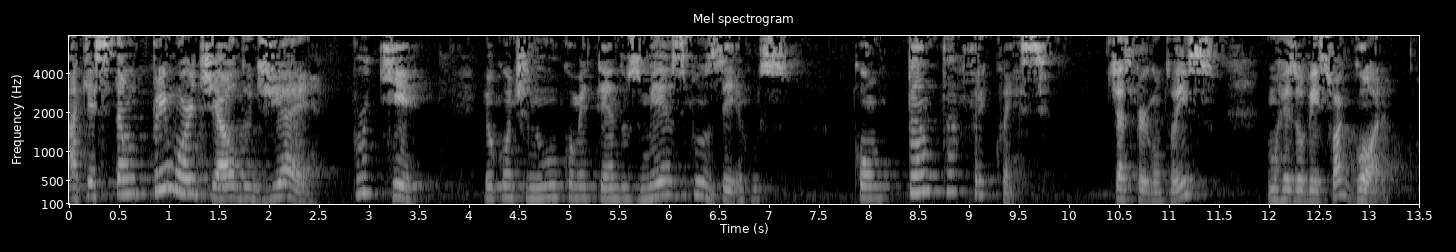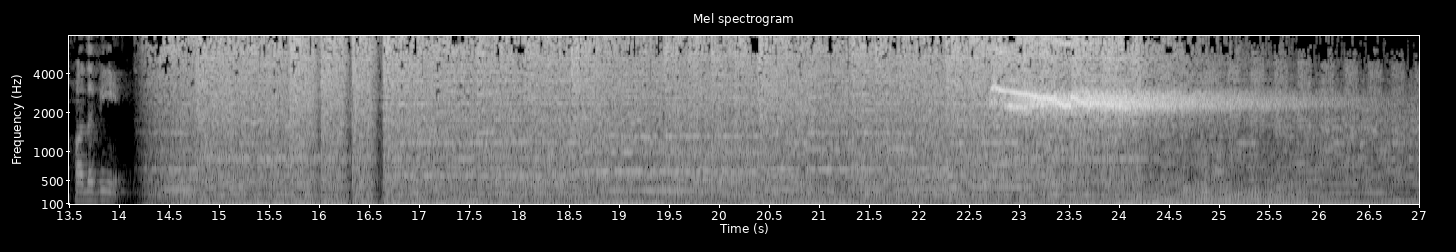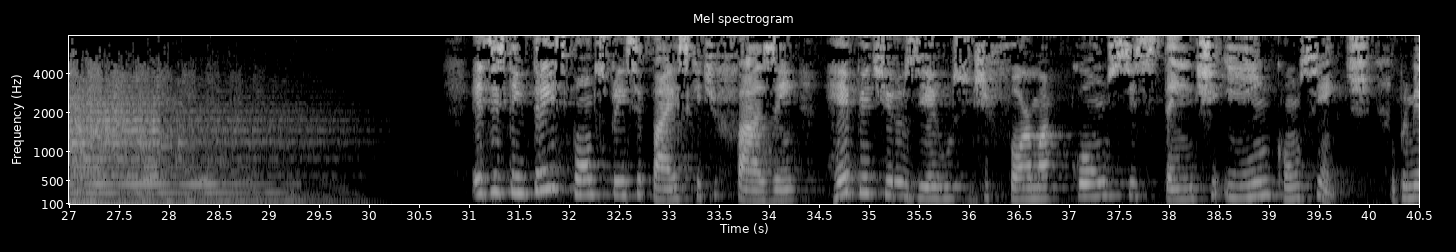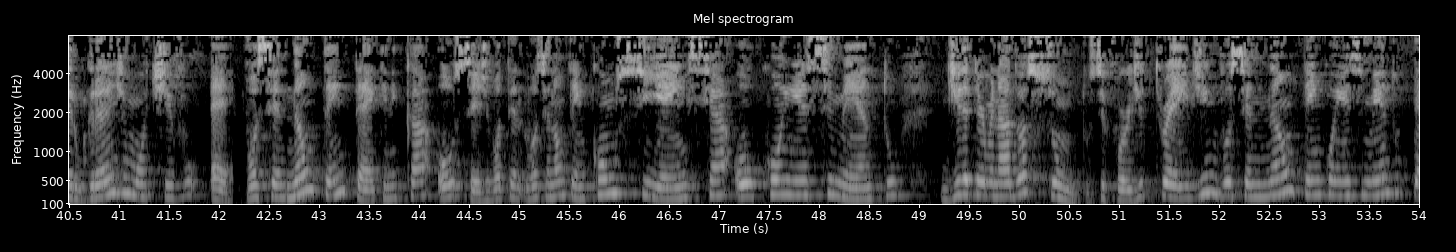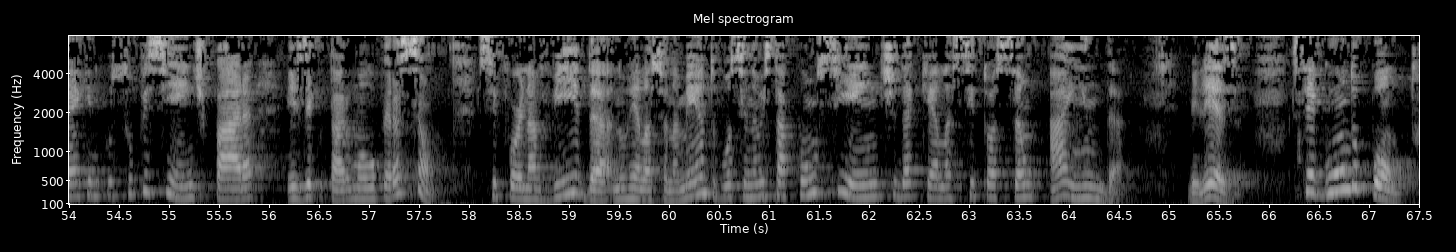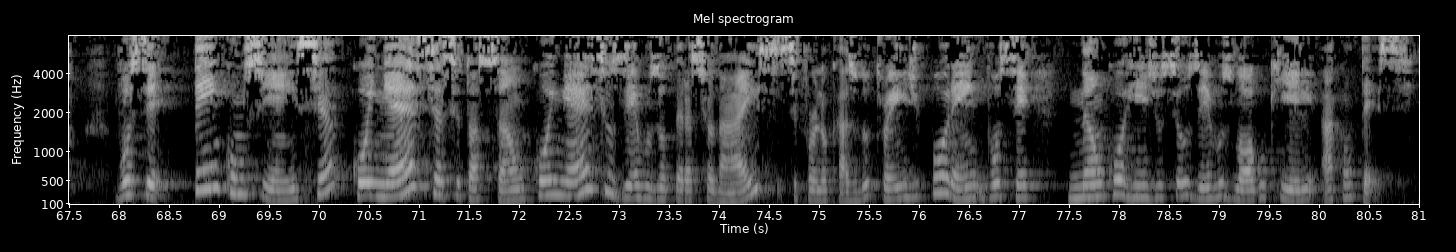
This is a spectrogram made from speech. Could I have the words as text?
A questão primordial do dia é: por que eu continuo cometendo os mesmos erros com tanta frequência? Já se perguntou isso? Vamos resolver isso agora. Roda a vinheta. Existem três pontos principais que te fazem repetir os erros de forma consistente e inconsciente. O primeiro grande motivo é você não tem técnica, ou seja, você não tem consciência ou conhecimento de determinado assunto. Se for de trading, você não tem conhecimento técnico suficiente para executar uma operação. Se for na vida, no relacionamento, você não está consciente daquela situação ainda. Beleza? Segundo ponto, você tem consciência, conhece a situação, conhece os erros operacionais, se for no caso do trade, porém você não corrige os seus erros logo que ele acontece.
